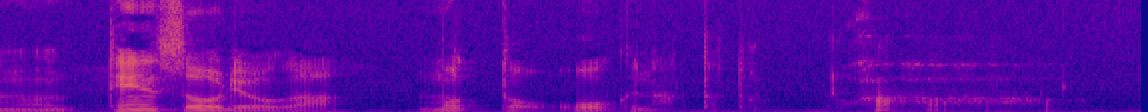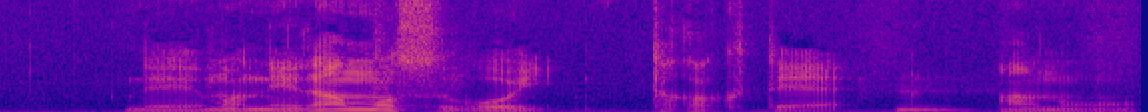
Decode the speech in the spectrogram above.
の転送量がもっと多くなったと。はははは。でまあ値段もすごい高くてうん。あの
